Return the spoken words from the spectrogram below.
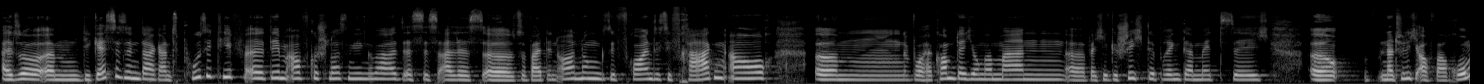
Also ähm, die Gäste sind da ganz positiv äh, dem aufgeschlossen gegenüber. Es ist alles äh, soweit in Ordnung. Sie freuen sich, sie fragen auch, ähm, woher kommt der junge Mann, äh, welche Geschichte bringt er mit sich. Natürlich auch, warum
